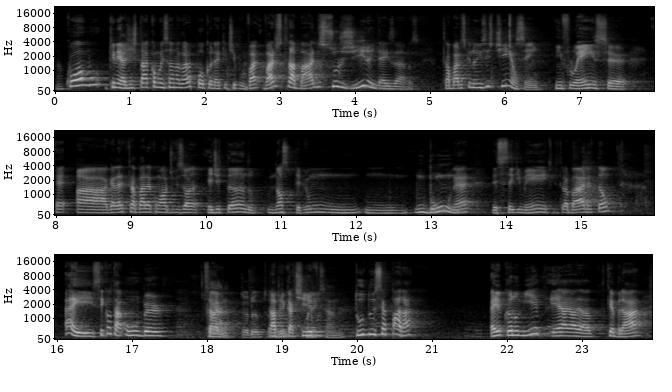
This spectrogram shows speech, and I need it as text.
tal. como, que nem a gente está começando agora há pouco, né? Que tipo, vários trabalhos surgiram em 10 anos. Trabalhos que não existiam. Sim. Influencer, é, a galera que trabalha com audiovisual editando. Nossa, teve um, um, um boom, né? Desse segmento de trabalho. Então, aí, sem contar Uber, sabe? Tudo, tudo aplicativos, conectado. tudo isso é parar. A economia é quebrar,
